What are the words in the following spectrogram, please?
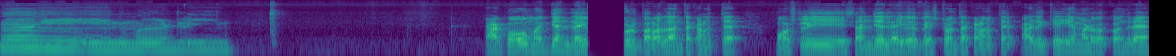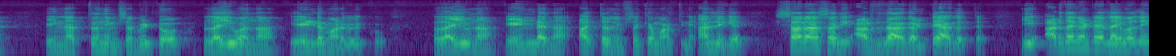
ನಾನೇನು ಮಾಡ್ಲಿ? ಯಾಕೋ ಮಧ್ಯಾಹ್ನ ಲೈವ್ಗಳು ಬರಲ್ಲ ಅಂತ ಕಾಣುತ್ತೆ. ಮೋಸ್ಟ್ಲಿ ಸಂಜೆ ಲೈವೇ ಬೆಸ್ಟು ಅಂತ ಕಾಣುತ್ತೆ. ಅದಕ್ಕೆ ಏನು ಮಾಡಬೇಕು ಅಂದರೆ, ಇನ್ನು ಹತ್ತು ನಿಮಿಷ ಬಿಟ್ಟು ಲೈವನ್ನು ಎಂಡ್ ಮಾಡಬೇಕು. ಲೈವ್ನ ಎಂಡನ್ನು ಹತ್ತು ನಿಮಿಷಕ್ಕೆ ಮಾಡ್ತೀನಿ. ಅಲ್ಲಿಗೆ ಸರಾಸರಿ ಅರ್ಧ ಗಂಟೆ ಆಗುತ್ತೆ. ಈ ಅರ್ಧ ಗಂಟೆ ಲೈವಲ್ಲಿ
